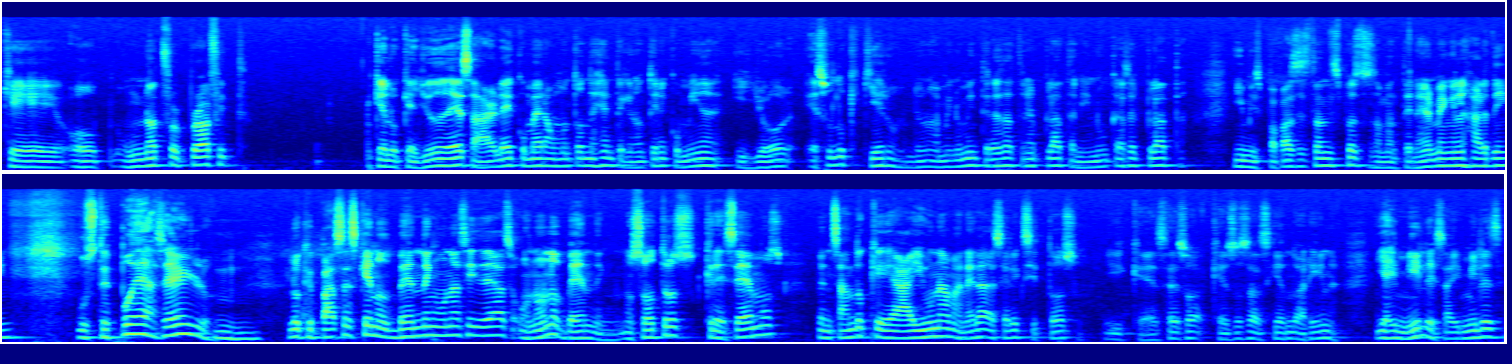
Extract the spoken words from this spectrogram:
que, o un not for profit, que lo que ayude es a darle de comer a un montón de gente que no tiene comida y yo eso es lo que quiero. Yo, a mí no me interesa tener plata ni nunca hacer plata y mis papás están dispuestos a mantenerme en el jardín. Usted puede hacerlo. Ujú. Lo que pasa es que nos venden unas ideas o no nos venden. Nosotros crecemos pensando que hay una manera de ser exitoso y que es eso, que eso es haciendo harina. Y hay miles, hay miles,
